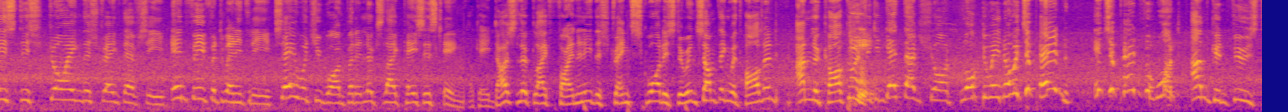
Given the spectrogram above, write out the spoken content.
is destroying the Strength FC in FIFA 23. Say what you want, but it looks like Pace is king. Okay, it does look like finally the Strength squad is doing something with Haaland and Lukaku. If he can get that shot blocked away. No, it's a pen! It's a pen for what? I'm confused.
